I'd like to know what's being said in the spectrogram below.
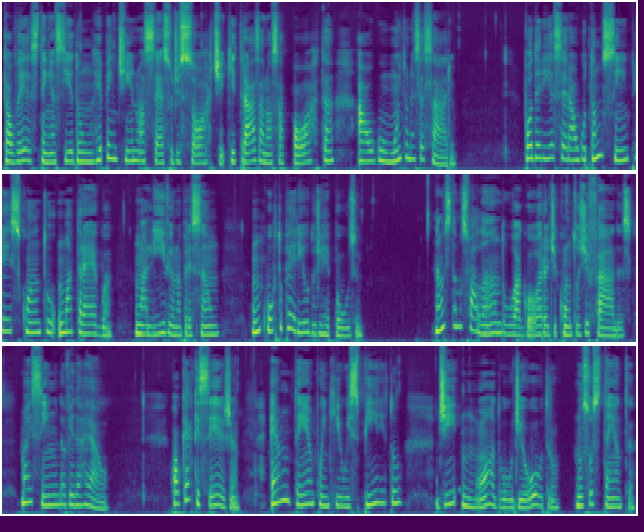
Talvez tenha sido um repentino acesso de sorte que traz à nossa porta algo muito necessário poderia ser algo tão simples quanto uma trégua, um alívio na pressão, um curto período de repouso. Não estamos falando agora de contos de fadas, mas sim da vida real. Qualquer que seja, é um tempo em que o espírito, de um modo ou de outro, nos sustenta,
